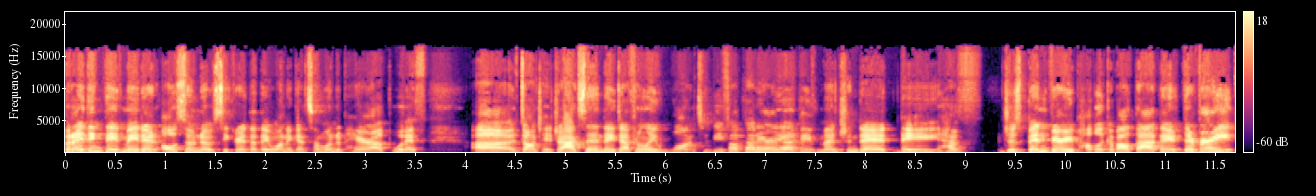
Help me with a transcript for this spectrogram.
but I think they've made it also no secret that they want to get someone to pair up with uh, Donte Jackson. They definitely want to beef up that area. They've mentioned it. They have just been very public about that. They they're very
